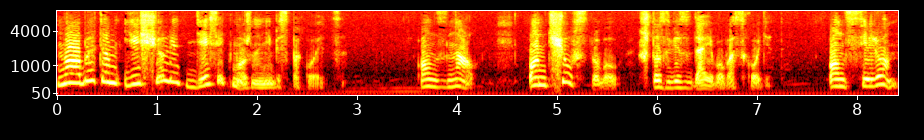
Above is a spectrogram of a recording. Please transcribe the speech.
Но об этом еще лет десять можно не беспокоиться. Он знал, он чувствовал, что звезда его восходит. Он силен.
